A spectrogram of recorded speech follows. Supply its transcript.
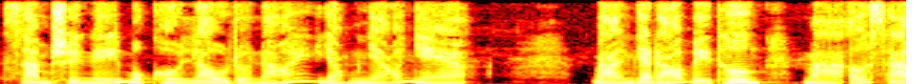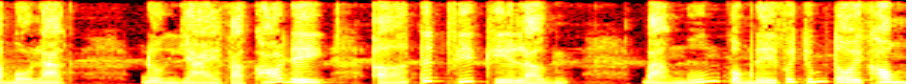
Sam suy nghĩ một hồi lâu rồi nói giọng nhỏ nhẹ. Bạn da đỏ bị thương mà ở xa bộ lạc, đường dài và khó đi, ở tích phía kia lận. Bạn muốn cùng đi với chúng tôi không?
